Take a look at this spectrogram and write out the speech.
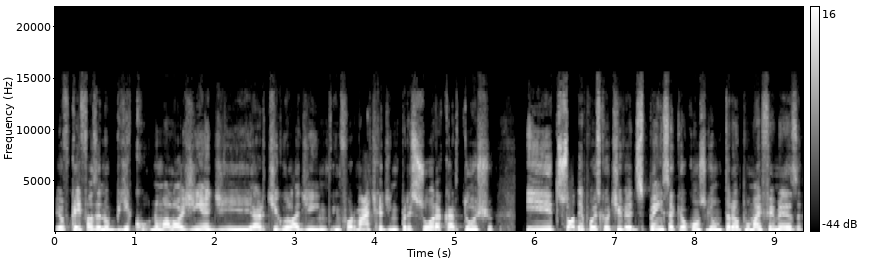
Eu fiquei fazendo bico numa lojinha de artigo lá de in- informática, de impressora, cartucho, e só depois que eu tive a dispensa que eu consegui um trampo mais firmeza.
